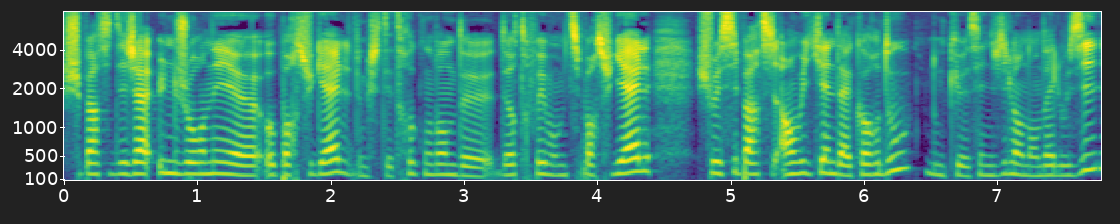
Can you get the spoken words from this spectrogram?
Je suis partie déjà une journée euh, au Portugal, donc j'étais trop contente de, retrouver mon petit Portugal. Je suis aussi partie un week-end à Cordoue, donc c'est une ville en Andalousie.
